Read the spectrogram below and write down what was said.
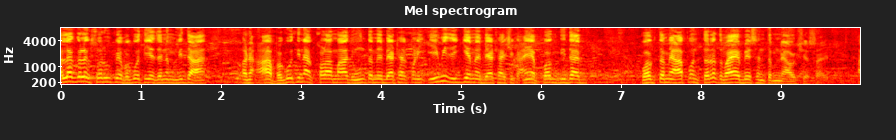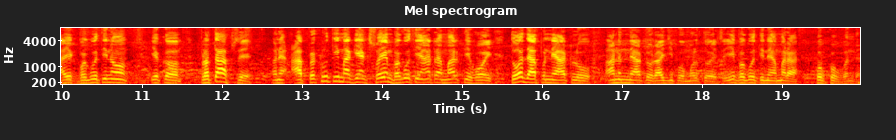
અલગ અલગ સ્વરૂપે ભગવતીએ જન્મ લીધા. અને આ ભગવતીના ખોળામાં જ હું તમે બેઠા, પણ એવી જગ્યાએ મેં બેઠા છે કે અહીંયા પગ દીધા. પગ તમે આપો તરત વાયબ્રેશન તમને આવશે સાહેબ. આ એક ભગવતીનો એક પ્રતાપ છે. અને આ પ્રકૃતિમાં ક્યાંક સ્વયં ભગવતી આંટા મારતી હોય, તો જ આપણને આટલો આનંદને આટલો રાજીપો મળતો હોય છે. એ ભગવતીને અમારા ખૂબ ખૂબ વંદન.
